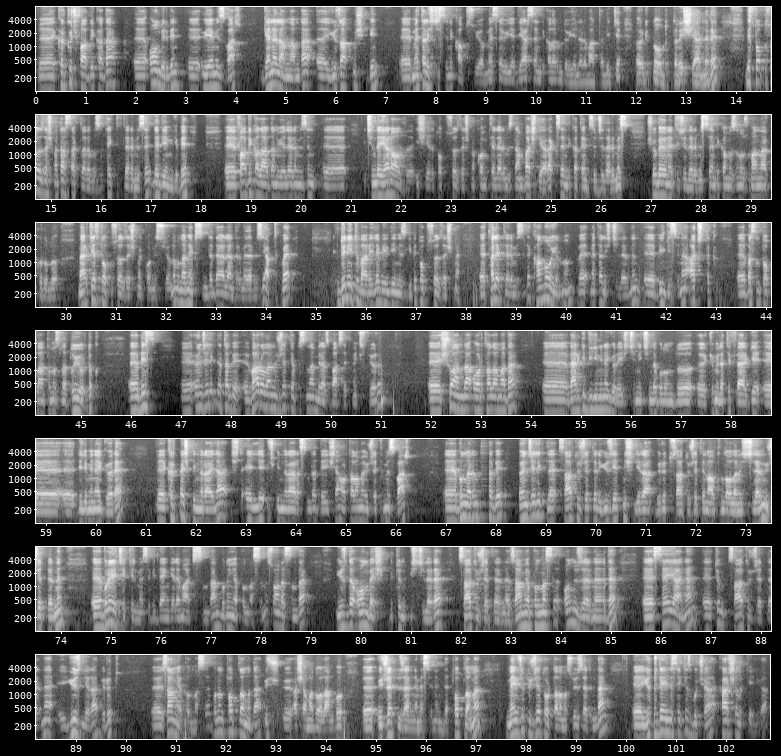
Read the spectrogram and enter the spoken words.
e, 43 fabrikada e, 11 bin e, üyemiz var. Genel anlamda e, 160 bin e, metal işçisini kapsıyor. MESE üye, diğer sendikaların da üyeleri var tabii ki örgütlü oldukları iş yerleri. Biz toplu sözleşme taslaklarımızı, tekliflerimizi dediğim gibi e, fabrikalardan üyelerimizin e, içinde yer aldığı iş yeri toplu sözleşme komitelerimizden başlayarak sendika temsilcilerimiz, şube yöneticilerimiz, sendikamızın uzmanlar kurulu, merkez toplu sözleşme komisyonu bunların hepsinde değerlendirmelerimizi yaptık ve Dün itibariyle bildiğiniz gibi toplu sözleşme e, taleplerimizi de kamuoyunun ve metal işçilerinin e, bilgisine açtık. E, basın toplantımızla duyurduk. E, biz e, öncelikle tabii var olan ücret yapısından biraz bahsetmek istiyorum. E, şu anda ortalamada e, vergi dilimine göre işçinin içinde bulunduğu e, kümülatif vergi e, e, dilimine göre 45 bin lirayla işte 53 bin lira arasında değişen ortalama ücretimiz var. Bunların tabii öncelikle saat ücretleri 170 lira brüt saat ücretinin altında olan işçilerin ücretlerinin buraya çekilmesi bir dengeleme açısından bunun yapılmasını sonrasında yüzde 15 bütün işçilere saat ücretlerine zam yapılması onun üzerine de e, seyyanen e, tüm saat ücretlerine 100 lira brüt e, zam yapılması. Bunun toplamı da üç e, aşamada olan bu e, ücret düzenlemesinin de toplamı mevcut ücret ortalaması üzerinden yüzde 58 buçuğa karşılık geliyor.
